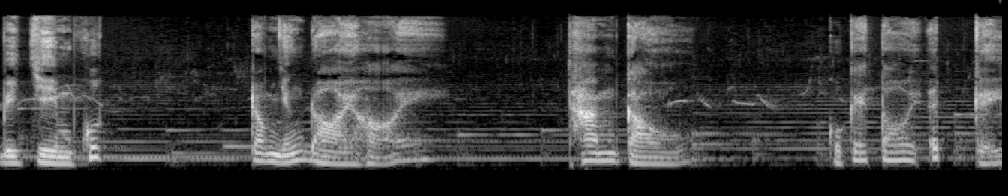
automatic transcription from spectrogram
bị chìm khuất trong những đòi hỏi, tham cầu của cái tôi ích kỷ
